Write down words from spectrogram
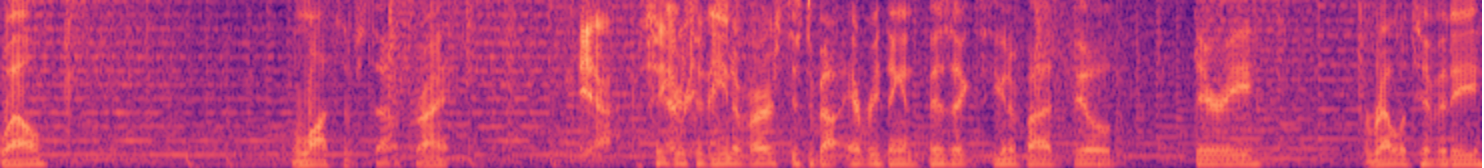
well, lots of stuff, right? Yeah. Secrets of the universe, just about everything in physics, unified field theory, relativity.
